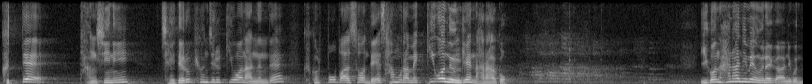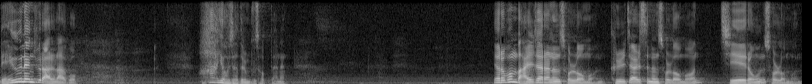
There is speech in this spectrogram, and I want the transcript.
그때 당신이 제대로 편지를 끼워 놨는데 그걸 뽑아서 내 사물함에 끼워 넣은 게 나라고. 이건 하나님의 은혜가 아니고 내 은혜인 줄 알라고. 아, 여자들 무섭다는. 여러분 말 잘하는 솔로몬, 글 잘 쓰는 솔로몬, 지혜로운 솔로몬.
